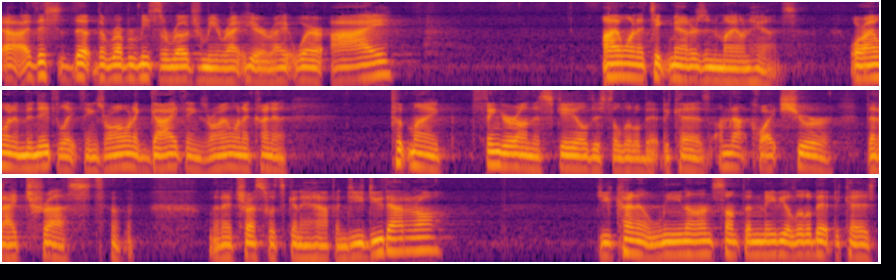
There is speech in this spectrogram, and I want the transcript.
uh, uh this the, the rubber meets the road for me right here, right? Where I I want to take matters into my own hands, or I want to manipulate things, or I want to guide things, or I want to kind of put my finger on the scale just a little bit because I'm not quite sure that I trust that I trust what's going to happen. Do you do that at all? Do you kind of lean on something maybe a little bit because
